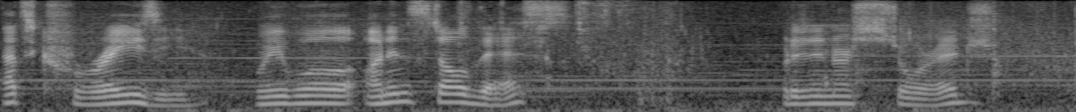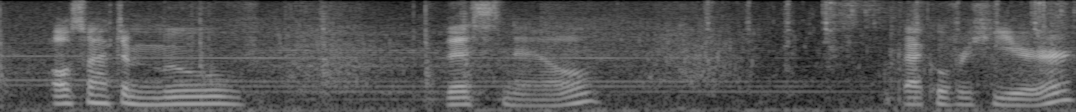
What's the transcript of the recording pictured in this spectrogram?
That's crazy. We will uninstall this. Put it in our storage. Also have to move this now. Back over here.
